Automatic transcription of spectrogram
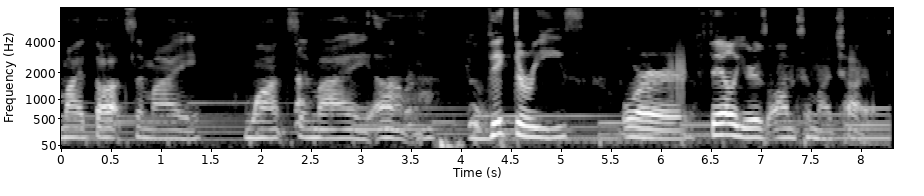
my thoughts and my wants and my um, victories or failures onto my child.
